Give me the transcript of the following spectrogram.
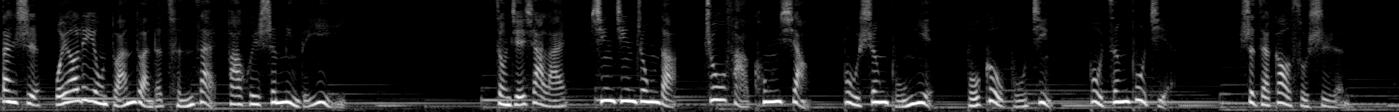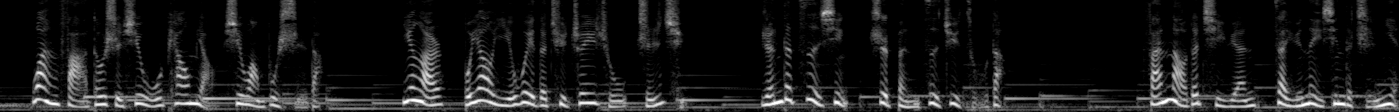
但是我要利用短短的存在，发挥生命的意义。总结下来，《心经》中的诸法空相，不生不灭，不垢不净，不增不减。是在告诉世人，万法都是虚无缥缈、虚妄不实的，因而不要一味的去追逐、执取。人的自信是本自具足的。烦恼的起源在于内心的执念，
